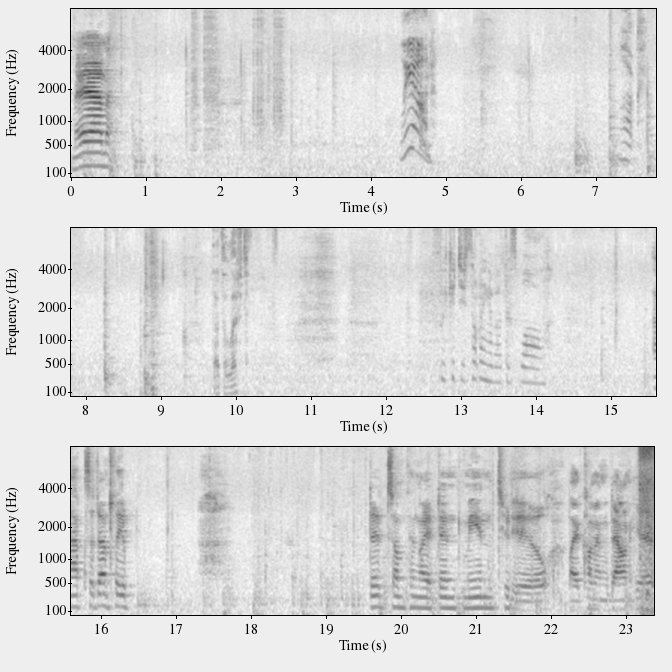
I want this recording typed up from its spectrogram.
man. Leon! Look, That the lift? if we could do something about this wall. accidentally did something I didn't mean to do by coming down here.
